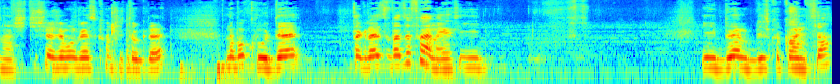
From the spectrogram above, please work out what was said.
No, ja się cieszę, że mogę skończyć tą grę. No bo kurde, ta gra jest bardzo fajna i i byłem blisko końca.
